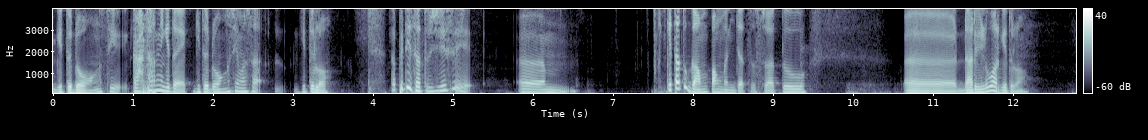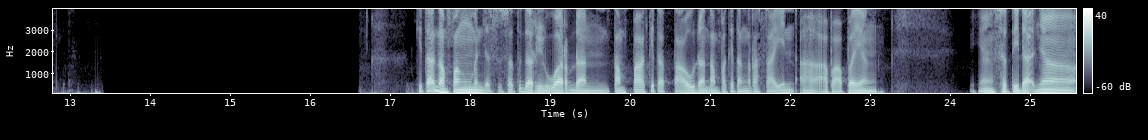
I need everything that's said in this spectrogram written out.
gitu doang sih kasarnya gitu ya gitu doang sih masa gitu loh. Tapi di satu sisi um, kita tuh gampang menjat sesuatu uh, dari luar gitu loh. Kita gampang menjat sesuatu dari luar dan tanpa kita tahu dan tanpa kita ngerasain uh, apa-apa yang yang setidaknya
